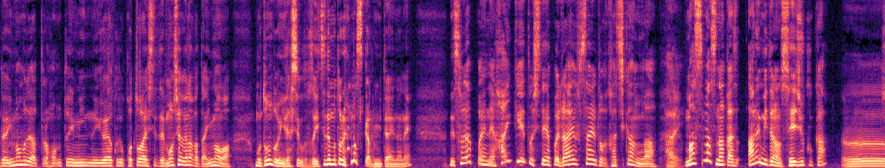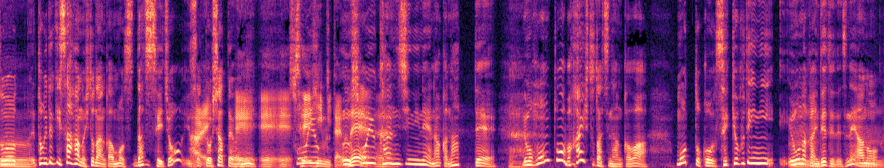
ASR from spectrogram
で、今までだったら本当にみんな予約で断りしてて申し訳なかったら今はもうどんどん言い出してください。いつでも取れますからみたいなね。で、それやっぱりね、背景としてやっぱりライフスタイルとか価値観が、はい、ますますなんか、ある意味での成熟化？その、時々左派の人なんかもう脱成長、はい、さっきおっしゃったように、えーえー、そういう、ね、そういう感じにね、なんかなって、でも本当は若い人たちなんかは、もっとこう積極的に世の中に出てですね、うん、あの、うん、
